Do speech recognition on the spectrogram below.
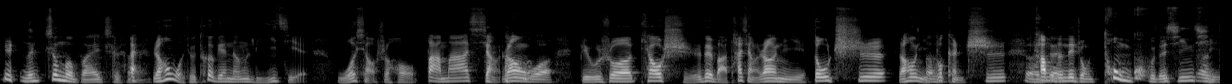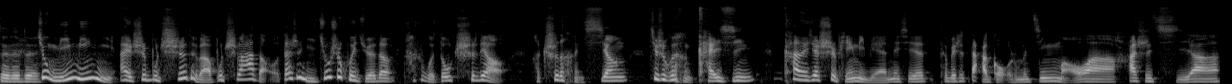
能这么不爱吃饭。然后我就特别能理解，我小时候爸妈想让我，比如说挑食，对吧？他想让你都吃，然后你不肯吃，他们的那种痛苦的心情。对对对，就明明你爱吃不吃，对吧？不吃拉倒，但是你就是会觉得，他如果都吃掉，他吃的很香，就是会很开心。看那些视频里面那些，特别是大狗，什么金毛啊、哈士奇啊，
